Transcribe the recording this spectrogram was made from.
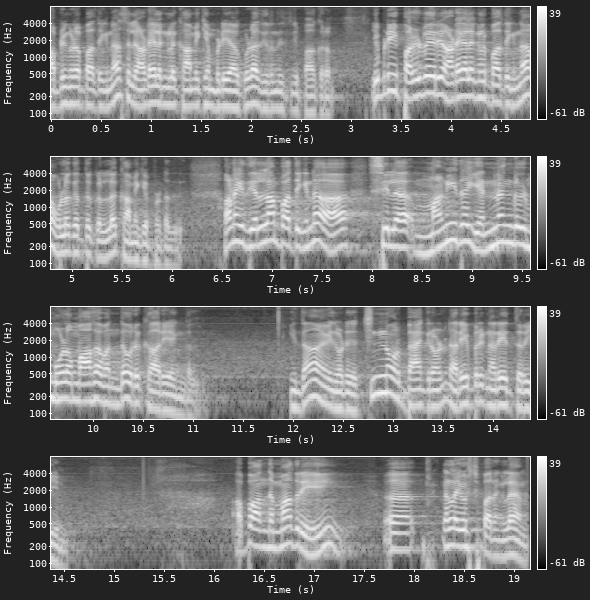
அப்படின்னு கூட பார்த்திங்கன்னா சில அடையாளங்களை காமிக்கும்படியாக கூட அது இருந்துச்சு பார்க்குறோம். இப்படி பல்வேறு அடையாளங்கள் பார்த்திங்கன்னா உலகத்துக்குள்ளே காமிக்கப்பட்டது. ஆனால் இது எல்லாம் பார்த்திங்கன்னா சில மனித எண்ணங்கள் மூலமாக வந்த ஒரு காரியங்கள். இதுதான் இதோடைய சின்ன ஒரு பேக்ரவுண்டு நிறைய பேருக்கு நிறைய தெரியும். அப்போ அந்த மாதிரி நல்லா யோசிச்சு பாருங்களேன்.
